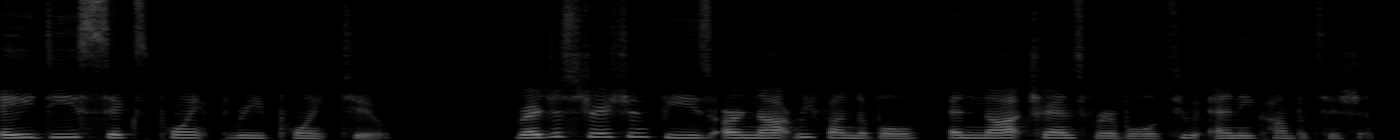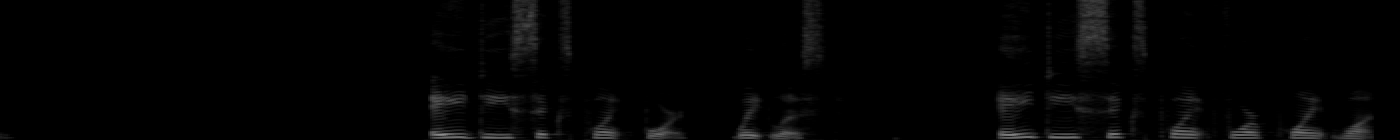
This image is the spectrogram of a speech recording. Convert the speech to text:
AD 6.3.2 Registration fees are not refundable and not transferable to any competition. AD 6.4 Waitlist AD 6.4.1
